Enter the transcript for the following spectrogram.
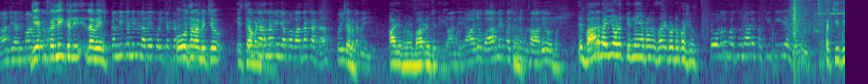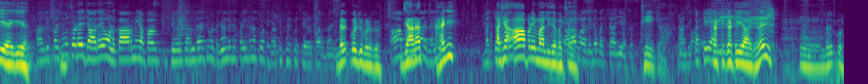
ਹਾਂਜੀ ਹਾਂਜੀ ਮਾਨ ਜੇ ਕੋਈ ਕੱਲੀ ਕੱਲੀ ਲਵੇ। ਕੱਲੀ ਕੱਲੀ ਵੀ ਲਵੇ ਕੋਈ ਚੱਕਰ ਉਹ ਤਰ੍ਹਾਂ ਵਿੱਚ ਇਸ ਤਰ੍ਹਾਂ ਉਹ ਕਰ ਬਣਾ ਲਾਂਗੇ ਜੇ ਆਪਾਂ ਵਾਧਾ ਘਾਟਾ ਕੋਈ। ਚੱਕਰ ਨਹੀਂ ਜੀ। ਆ ਜਾ ਫਿਰ ਹੁਣ ਬਾਹਰ ਨੂੰ ਚੱਲੀਏ ਹਾਂਜੀ ਆ ਜਾਓ ਬਾਹਰਲੇ ਪਸ਼ੂ ਨੂੰ ਵਿਖਾ ਦਿਓ ਤੇ ਬਾਹਰ ਬਾਈ ਜੀ ਹੁਣ ਕਿੰਨੇ ਆਪਣੇ ਕੋਲ ਸਾਰੇ ਟੋਟਲ ਪਸ਼ੂ? ਟੋਟਲ ਪਸ਼ੂ ਸਾਰੇ 25 30 ਹੈਗੇ ਜੀ। 25 ਦੀ ਹੈਗੇ ਆ। ਹਾਂਜੀ ਪਸ਼ੂ ਥੋੜੇ ਜ਼ਿਆਦੇ ਹੋਣ ਕਾਰਨ ਹੀ ਆਪਾਂ ਸੇਲ ਕਰਨ ਦਾ ਝੋਟੀਆਂ ਨੇ ਤੇ ਪਹਿਲਾਂ ਝੋਟੀਆਂ ਕਿੱਥੇ ਕੋਈ ਸੇਲ ਕਰਦਾ ਜੀ। ਬਿਲਕੁਲ ਜੀ ਬਿਲਕੁਲ। ਜ਼ਿਆਦਾ। ਹਾਂਜੀ? ਬੱਚਾ ਅੱਛਾ ਆ ਆਪਣੇ ਮਾਲੀ ਦਾ ਬੱਚਾ। ਆਹ ਮਾਲੀ ਦਾ ਬੱਚਾ ਜੀ ਇੱਕ। ਠੀਕ ਆ। ਹਾਂਜੀ ਕੱਟੀ ਆ ਕੱਟ ਕੱਟੀ ਆ ਗਿਆ ਨਾ ਜੀ। ਹੂੰ ਬਿਲਕੁਲ।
